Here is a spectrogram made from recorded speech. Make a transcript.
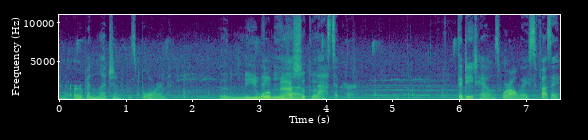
an urban legend was born. the The Niwa massacre. massacre. The details were always fuzzy.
